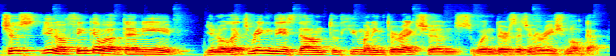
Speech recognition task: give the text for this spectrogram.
just you know think about any you know let's bring this down to human interactions when there's a generational gap.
